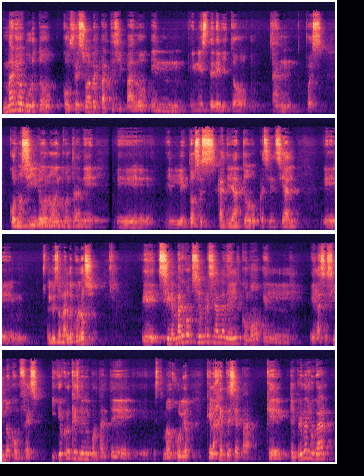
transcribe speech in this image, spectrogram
Mario Aburto confesó haber participado en, este delito tan pues, conocido ¿no? en contra de eh, el entonces candidato presidencial eh, Luis Donaldo Colosio. Eh, sin embargo, siempre se habla de él como el, asesino confeso. Y yo creo que es bien importante, estimado Julio, que la gente sepa que, en primer lugar,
